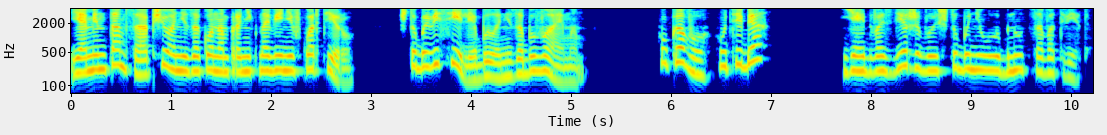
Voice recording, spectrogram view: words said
Я ментам сообщу о незаконном проникновении в квартиру, чтобы веселье было незабываемым. У кого? У тебя? Я едва сдерживаюсь, чтобы не улыбнуться в ответ.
